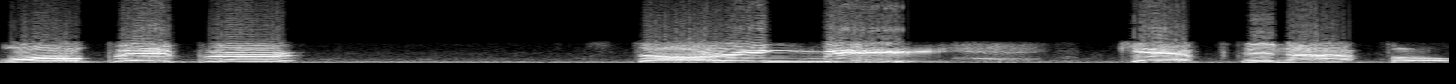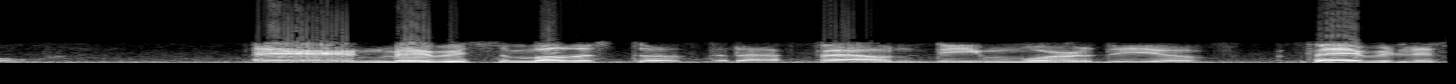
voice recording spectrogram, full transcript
wallpaper starring me, Captain iPhone, and maybe some other stuff that I found deemed worthy of fabulous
